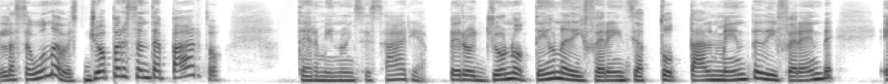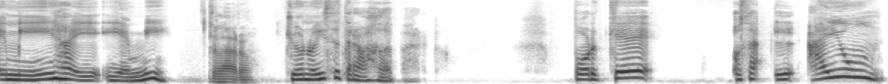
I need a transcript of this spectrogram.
la segunda vez, yo presenté parto, terminó en cesárea, pero yo noté una diferencia totalmente diferente en mi hija y, y en mí Claro. yo no hice trabajo de parto. Porque, o sea, hay un,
